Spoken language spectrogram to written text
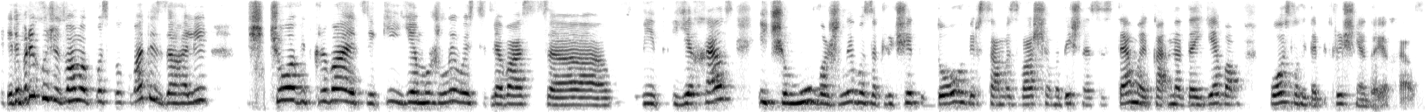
І тепер я хочу з вами поспілкуватись взагалі, що відкривається, які є можливості для вас е, від eHealth і чому важливо заключити договір саме з вашою медичною системою, яка надає вам послуги та підключення до eHealth.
